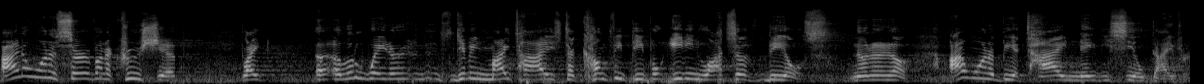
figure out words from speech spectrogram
I don't want to serve on a cruise ship like a, a little waiter giving my ties to comfy people eating lots of meals. No, no, no. I want to be a Thai Navy SEAL diver.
